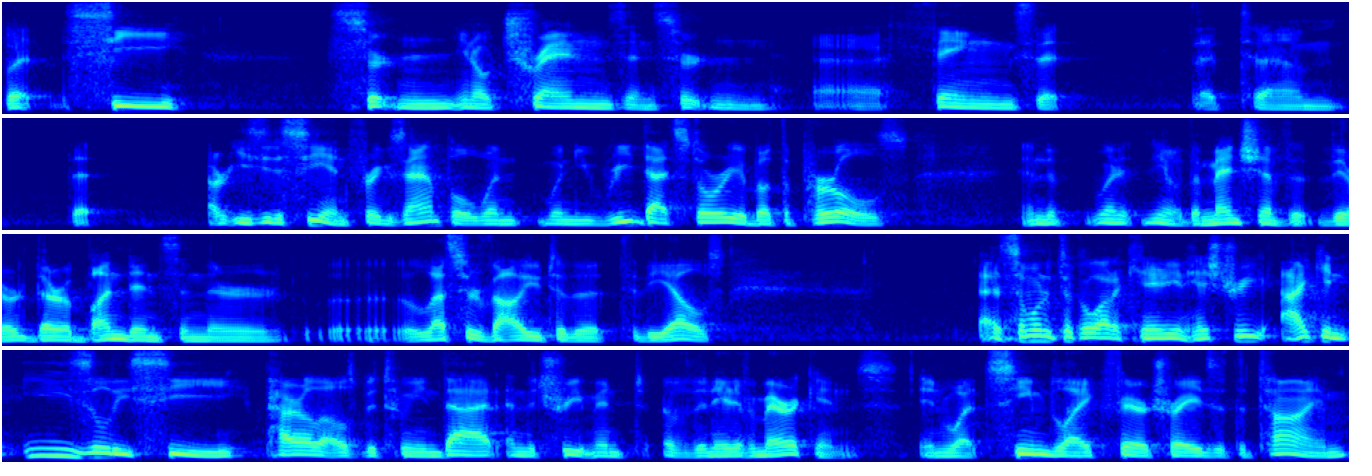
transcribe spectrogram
but see certain you know trends and certain uh, things that that um, that are easy to see. And for example, when when you read that story about the pearls and the, when you know the mention of the, their their abundance and their uh, lesser value to the to the elves. As someone who took a lot of Canadian history, I can easily see parallels between that and the treatment of the Native Americans in what seemed like fair trades at the time.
